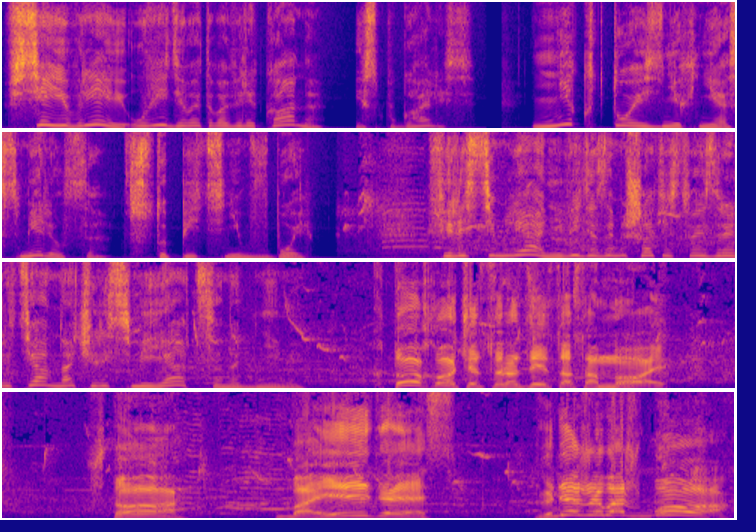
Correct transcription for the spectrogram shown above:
Все евреи, увидев этого великана, испугались. Никто из них не осмелился вступить с ним в бой. Филистимляне, видя замешательство израильтян, начали смеяться над ними. Кто хочет сразиться со мной? Что? Боитесь? Где же ваш Бог?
